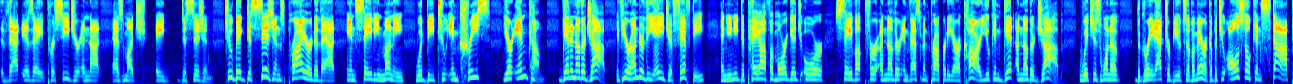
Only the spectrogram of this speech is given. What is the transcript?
that is a procedure and not as much a decision. Two big decisions prior to that in saving money would be to increase your income, get another job. If you're under the age of 50 and you need to pay off a mortgage or save up for another investment property or a car, you can get another job, which is one of the great attributes of America. But you also can stop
